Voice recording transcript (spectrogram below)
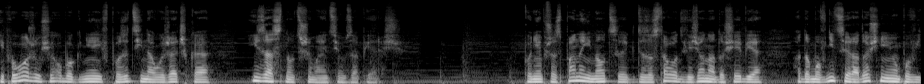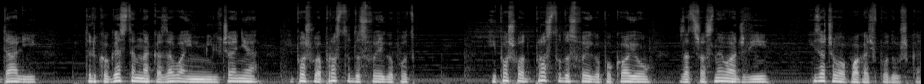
I położył się obok niej w pozycji na łyżeczkę i zasnął, trzymając ją za pierś. Po nieprzespanej nocy, gdy została odwieziona do siebie, a domownicy radośnie ją powitali, tylko gestem nakazała im milczenie i poszła prosto do swojego pod... i poszła prosto do swojego pokoju, zatrzasnęła drzwi i zaczęła płakać w poduszkę.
